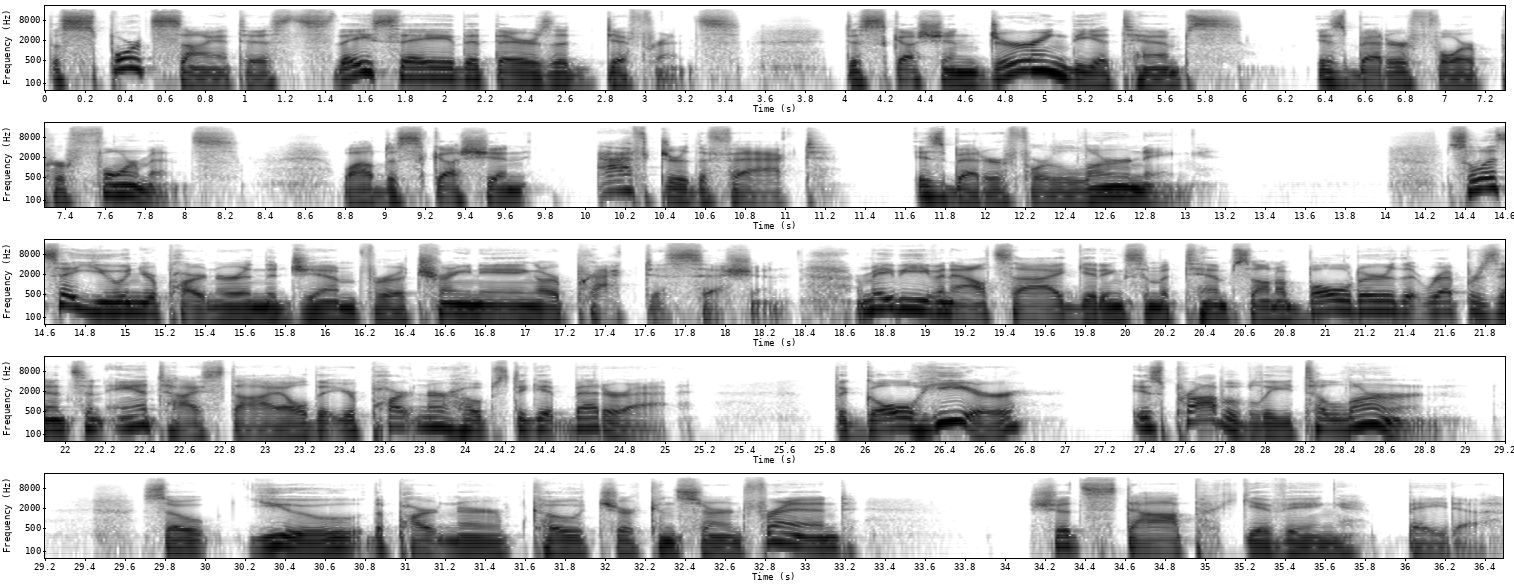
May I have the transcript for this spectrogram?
The sports scientists, they say that there's a difference. Discussion during the attempts is better for performance, while discussion after the fact is better for learning. So let's say you and your partner are in the gym for a training or practice session, or maybe even outside getting some attempts on a boulder that represents an anti style that your partner hopes to get better at. The goal here is probably to learn. So you, the partner, coach, or concerned friend, should stop giving beta.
